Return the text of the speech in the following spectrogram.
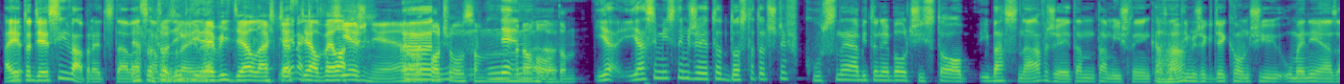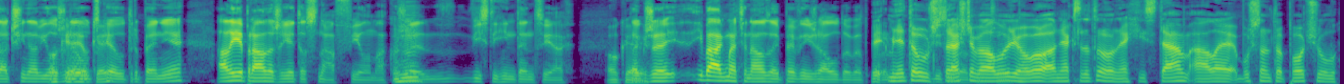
A je to desivá predstava, Ja som to samozrejme. nikdy nevidel, Ja našťastie, inak ale veľa... tiež nie, ale Eh, počul som ne- mnoho no. o tom. Ja, ja si myslím, že je to dostatočne vkusné, aby to nebol čisto iba snav, že je tam tá myšlienka Aha. za tým, že kde končí umenie a začína vyložené Ok, ok. ľudské utrpenie. Ale je pravda, že je to snav film, akože Mhm. v istých intenciách. Okay. Takže iba ak máte naozaj pevný žalúdok. Odpor- Mne to už strašne to veľa ľudí hovorilo a nejak sa do toho nechystám, ale už som to počul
